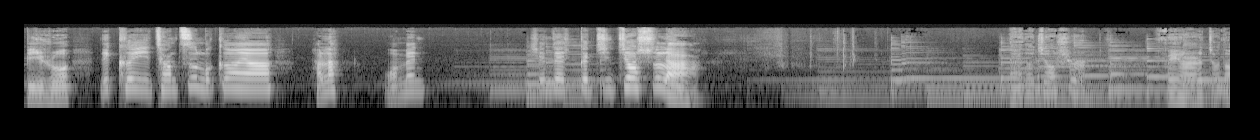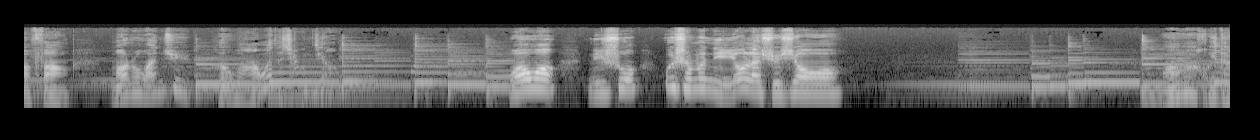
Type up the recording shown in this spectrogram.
比如，你可以唱字母歌呀。”好了，我们现在该进教室了。来到教室，菲尔走到放毛绒玩具和娃娃的墙角。娃娃，你说为什么你要来学校哦？娃娃回答：“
